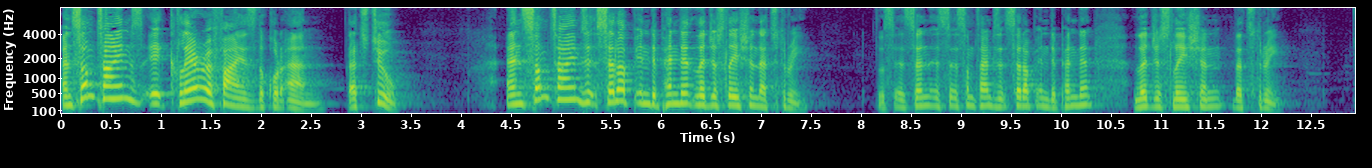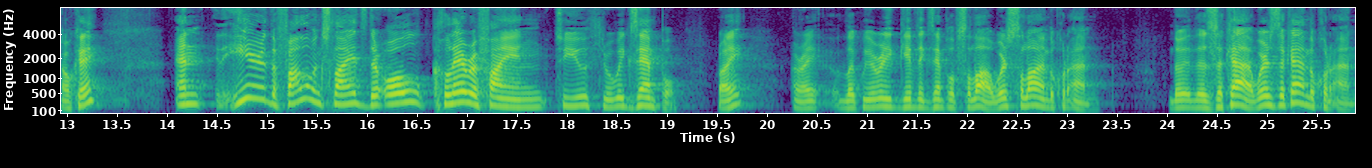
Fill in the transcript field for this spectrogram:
And sometimes it clarifies the Quran. That's two. And sometimes it set up independent legislation. That's three. Sometimes it's set up independent legislation. That's three. Okay? And here, the following slides, they're all clarifying to you through example, right? All right, like we already gave the example of salah. Where's salah in the Quran? The, the zakah, where's zakah in the Quran?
